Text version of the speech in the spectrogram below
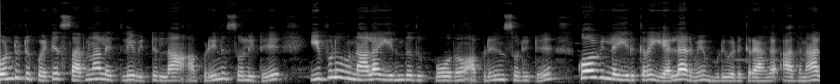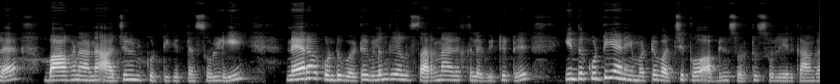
கொண்டுட்டு போயிட்டு சரணாலயத்திலே விட்டுடலாம் அப்படின்னு சொல்லிட்டு இவ்வளவு நாளாக இருந்தது போதும் அப்படின்னு சொல்லிட்டு கோவிலில் இருக்கிற எல்லாருமே முடிவெடுக்கிறாங்க. அதனால் பாகனான அர்ஜுனன் குட்டிக்கிட்ட சொல்லி நேராக கொண்டு போயிட்டு விலங்குகள் சரணாலயத்தில் விட்டுட்டு இந்த குட்டி யானையை மட்டும் வச்சுக்கோ அப்படின்னு சொல்லிட்டு சொல்லியிருக்காங்க.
